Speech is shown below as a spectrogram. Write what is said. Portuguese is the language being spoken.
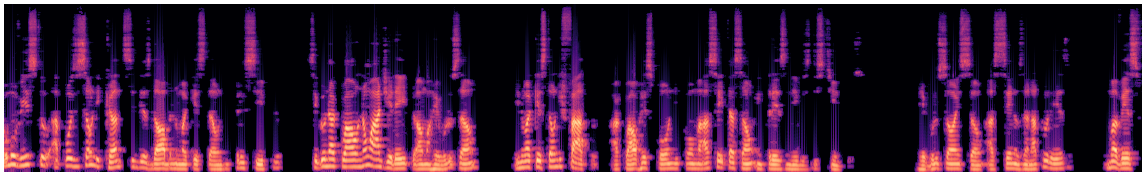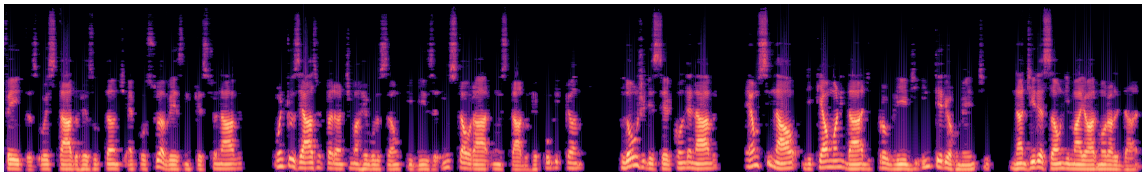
Como visto, a posição de Kant se desdobra numa questão de princípio, segundo a qual não há direito a uma revolução, e numa questão de fato, a qual responde com uma aceitação em três níveis distintos. Revoluções são acenos da natureza, uma vez feitas, o estado resultante é por sua vez inquestionável, o entusiasmo perante uma revolução que visa instaurar um estado republicano, longe de ser condenável, é um sinal de que a humanidade progride interiormente na direção de maior moralidade.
